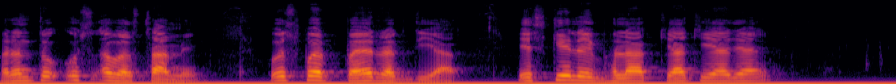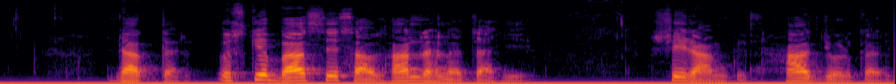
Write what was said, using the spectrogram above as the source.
परंतु उस अवस्था में उस पर पैर रख दिया। इसके लिए भला क्या किया जाए? डॉक्टर, उसके बाद से सावधान रहना चाहिए। श्री रामकृष्ण, हाथ जोड़कर।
